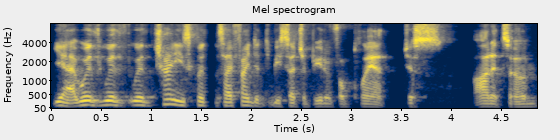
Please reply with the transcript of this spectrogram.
yeah, with with with Chinese quince, I find it to be such a beautiful plant just on its own.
